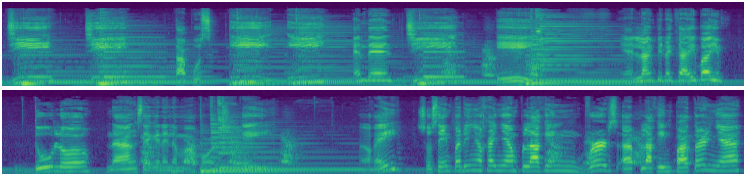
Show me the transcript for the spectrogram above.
G, G, tapos E, E, and then G, A. Yan lang pinagkaiba yung dulo ng second line ng mga chords. A. Okay? So, same pa rin yung kanyang plucking verse, uh, plucking pattern niya.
